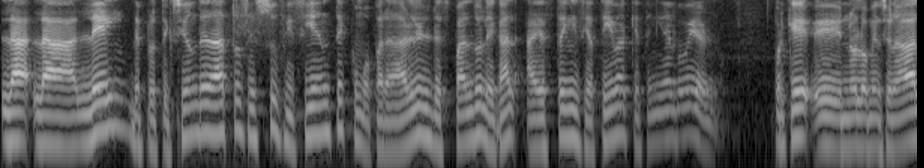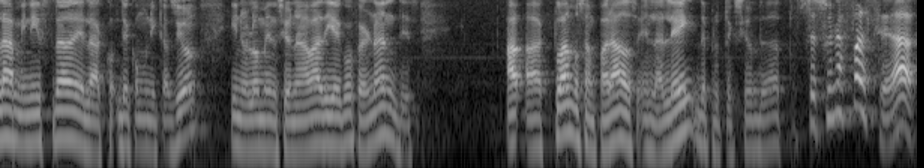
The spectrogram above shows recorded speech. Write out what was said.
la, la, ley de protección de datos es suficiente como para darle el respaldo legal a esta iniciativa que tenía el gobierno? Porque eh, nos lo mencionaba la ministra de, la, de Comunicación y nos lo mencionaba Diego Fernández actuamos amparados en la ley de protección de datos. Eso es una falsedad.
